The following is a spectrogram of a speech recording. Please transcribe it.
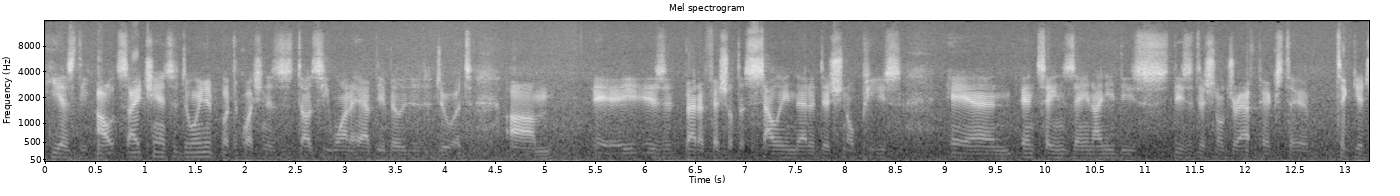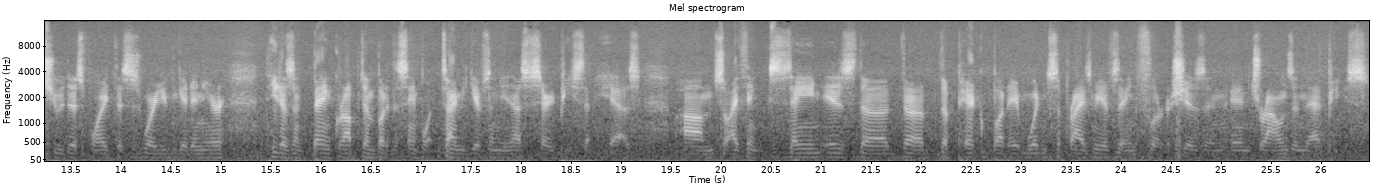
he has the outside chance of doing it. But the question is, does he want to have the ability to do it? Um, is it beneficial to selling that additional piece and and saying Zane, I need these these additional draft picks to to get you this point. This is where you can get in here. He doesn't bankrupt him, but at the same point in time, he gives him the necessary piece that he has. Um, so I think Zane is the, the the pick, but it wouldn't surprise me if Zane flourishes and, and drowns in that piece.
